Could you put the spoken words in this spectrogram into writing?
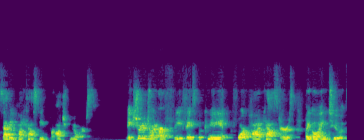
Savvy Podcasting for Entrepreneurs. Make sure to join our free Facebook community for podcasters by going to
